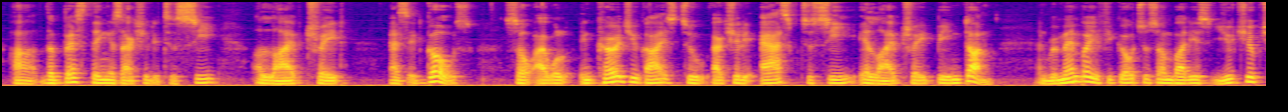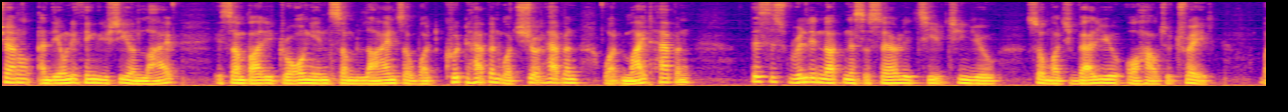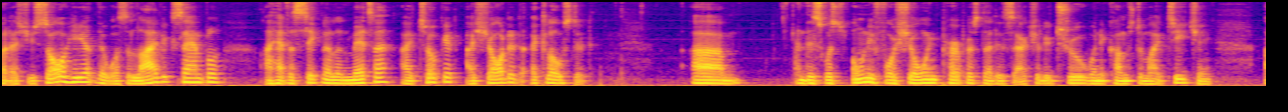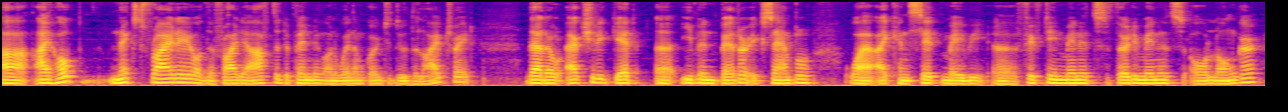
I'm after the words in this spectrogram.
Uh, the best thing is actually to see a live trade as it goes. So I will encourage you guys to actually ask to see a live trade being done. And remember, if you go to somebody's YouTube channel and the only thing you see on live is somebody drawing in some lines of what could happen, what should happen, what might happen, this is really not necessarily teaching you so much value or how to trade. But as you saw here, there was a live example. I had a signal in Meta. I took it, I shorted, it, I closed it. Um, and this was only for showing purpose that it's actually true when it comes to my teaching. Uh, I hope next Friday or the Friday after, depending on when I'm going to do the live trade, that I'll actually get an even better example where I can sit maybe uh, 15 minutes, 30 minutes or longer.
